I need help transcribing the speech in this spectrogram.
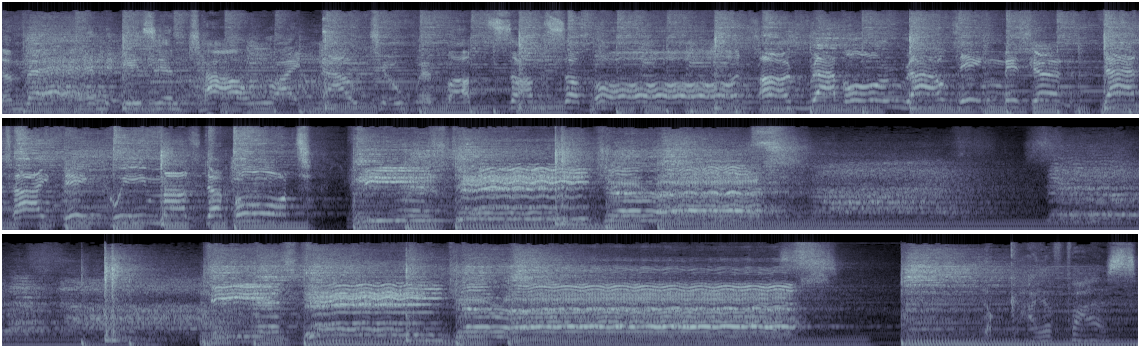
The man is in town right now to whip up some support. A rabble rousing mission that I think we must abort. He is dangerous. He is dangerous. Look, Caiaphas,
